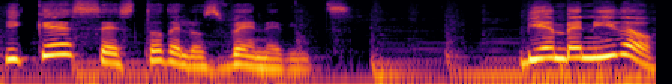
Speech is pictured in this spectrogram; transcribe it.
y qué es esto de los Benefits? ¡Bienvenido!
